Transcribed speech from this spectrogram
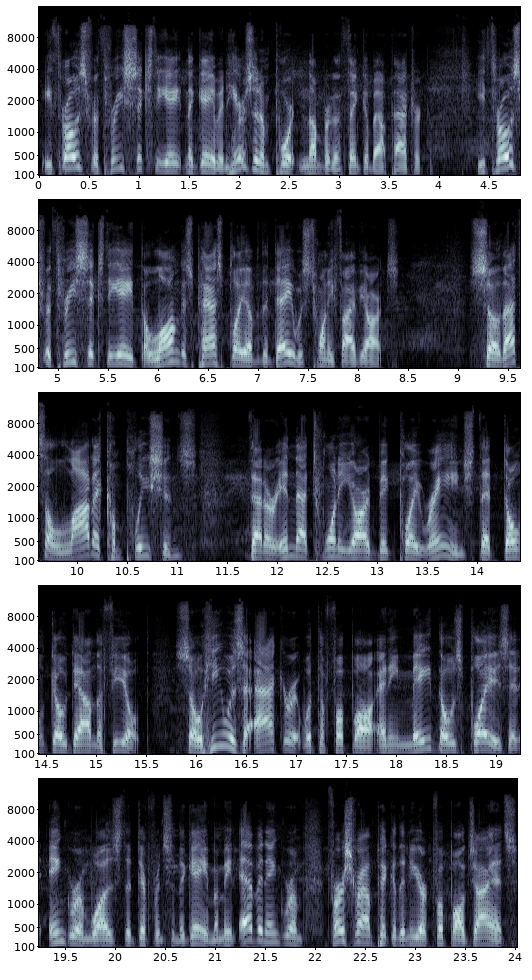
He throws for 368 in the game, and here's an important number to think about, Patrick. He throws for 368. The longest pass play of the day was 25 yards. So that's a lot of completions that are in that 20 yard big play range that don't go down the field. So he was accurate with the football, and he made those plays. And Engram was the difference in the game. I mean, Evan Engram, first round pick of the New York Football Giants,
